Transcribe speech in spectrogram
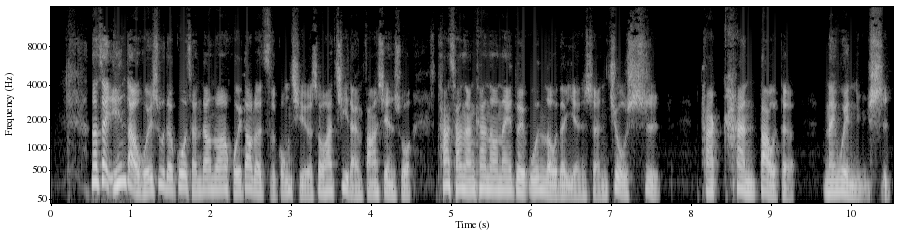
那在引导回溯的过程当中，他回到了子宫期的时候，他既然发现说，他常常看到那一对温柔的眼神，就是他看到的那位女士，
